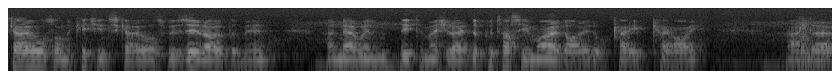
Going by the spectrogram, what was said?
scales on the kitchen scales we've zeroed them in and now we need to measure out the potassium iodide or K, KI. And uh,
